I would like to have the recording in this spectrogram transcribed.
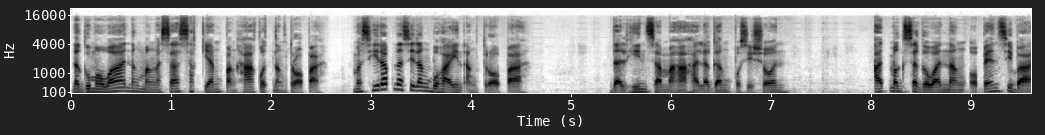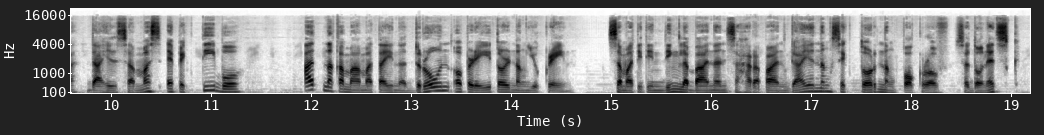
na gumawa ng mga sasakyang panghakot ng tropa. Mas hirap na silang buhayin ang tropa, dalhin sa mahahalagang posisyon, at magsagawa ng opensiba dahil sa mas epektibo at nakamamatay na drone operator ng Ukraine sa matitinding labanan sa harapan gaya ng sektor ng Pokrov sa Donetsk.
